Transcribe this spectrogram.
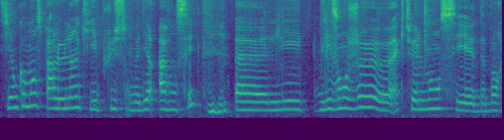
si on commence par le lin qui est plus, on va dire, avancé, mhm. les, enjeux actuellement, c'est d'abord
